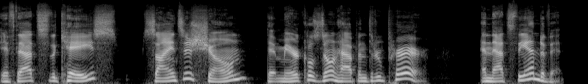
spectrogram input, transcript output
if that's the case, science has shown that miracles don't happen through prayer. And that's the end of it.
